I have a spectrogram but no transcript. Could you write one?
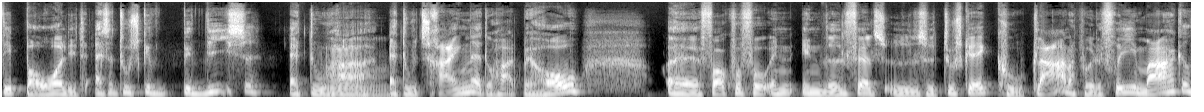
det er borgerligt. Altså, du skal bevise, at du, har, at du er trængende, at du har et behov, øh, for at kunne få en, en velfærdsydelse. Du skal ikke kunne klare dig på det frie marked,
